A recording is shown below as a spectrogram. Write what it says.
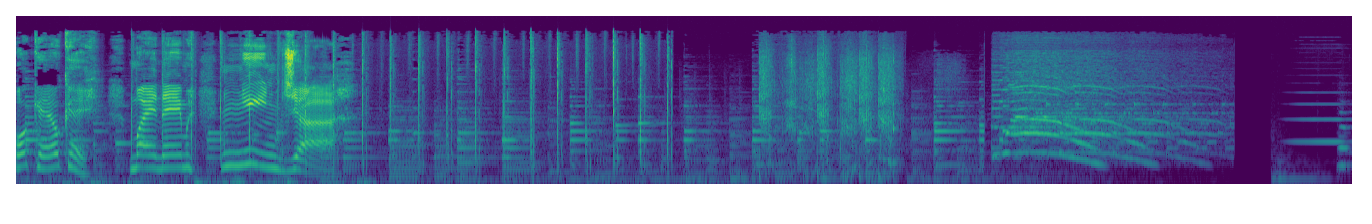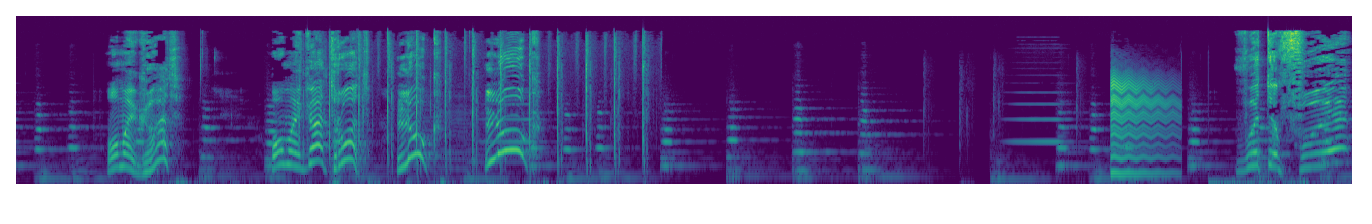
Okay, okay. My name Ninja. Oh my god! Oh my god, Rod! Look! Look! What the fuck?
